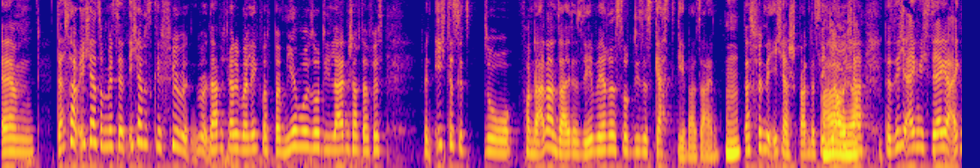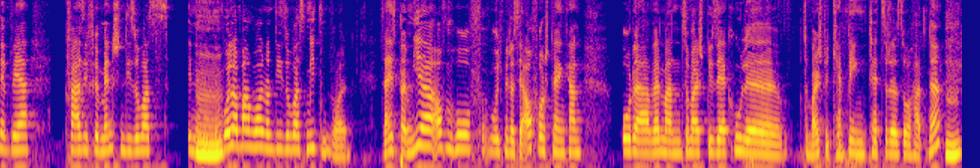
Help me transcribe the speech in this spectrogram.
Ähm, das habe ich ja so ein bisschen, ich habe das Gefühl, da habe ich gerade überlegt, was bei mir wohl so die Leidenschaft dafür ist. Wenn ich das jetzt so von der anderen Seite sehe, wäre es so dieses Gastgeber sein. Das finde ich ja spannend. Deswegen. Ah, glaube ich ja. ja. dass ich eigentlich sehr geeignet wäre, quasi für Menschen, die sowas in, Mhm. im Urlaub machen wollen und die sowas mieten wollen. Sei es bei mir auf dem Hof, wo ich mir das ja auch vorstellen kann, oder wenn man zum Beispiel sehr coole, zum Beispiel Campingplätze oder so hat, ne? Mhm.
